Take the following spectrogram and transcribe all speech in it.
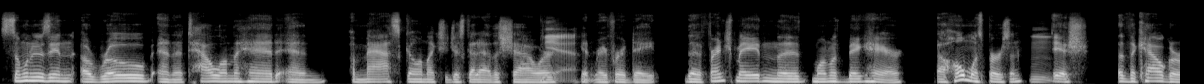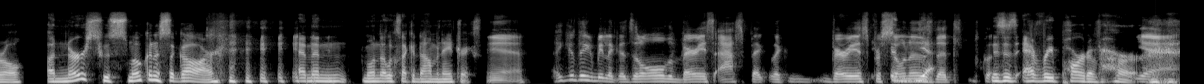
Someone who's in a robe and a towel on the head and a mask going like she just got out of the shower, Yeah. getting ready for a date. The French maid and the one with big hair, a homeless person Mm. ish, the cowgirl, a nurse who's smoking a cigar, and then one that looks like a dominatrix. yeah. I could think it'd be like, is it all the various aspect, like various personas yeah. that? This is every part of her. Yeah,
